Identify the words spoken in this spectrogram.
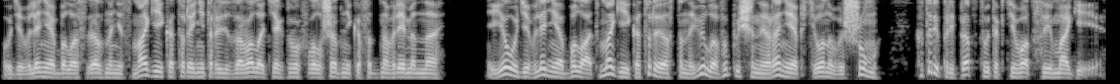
Удивление было связано не с магией, которая нейтрализовала тех двух волшебников одновременно. Её удивление было от магии, которая остановила выпущенный ранее псионовый шум, который препятствует активации магии.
